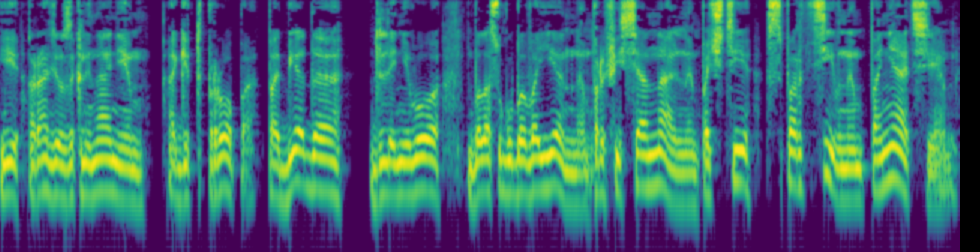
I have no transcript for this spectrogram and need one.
и радиозаклинаниям агитпропа. Победа для него была сугубо военным, профессиональным, почти спортивным понятием,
